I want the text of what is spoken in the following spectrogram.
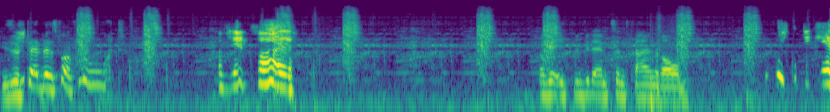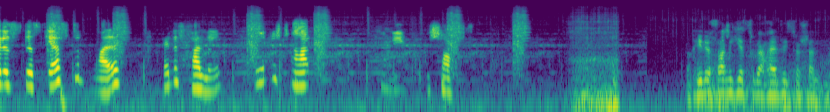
Diese Stelle ist verflucht. Auf jeden Fall. Okay, ich bin wieder im zentralen Raum. Ich ist das erste Mal eine Falle ohne Schaden zu nehmen geschafft. Okay, das habe ich jetzt sogar halbwegs verstanden.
